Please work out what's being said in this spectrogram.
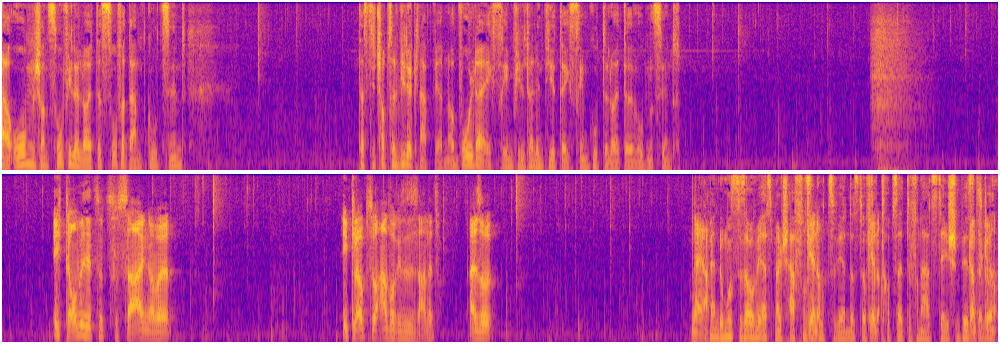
da oben schon so viele Leute so verdammt gut sind, dass die Jobs halt wieder knapp werden, obwohl da extrem viel talentierte, extrem gute Leute oben sind. Ich traue mich jetzt nur zu sagen, aber ich glaube, so einfach ist es auch nicht. Also, naja. Ich meine, du musst es auch erstmal schaffen, genau. so gut zu werden, dass du auf genau. der Topseite von ArtStation bist. Ganz aber, genau.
